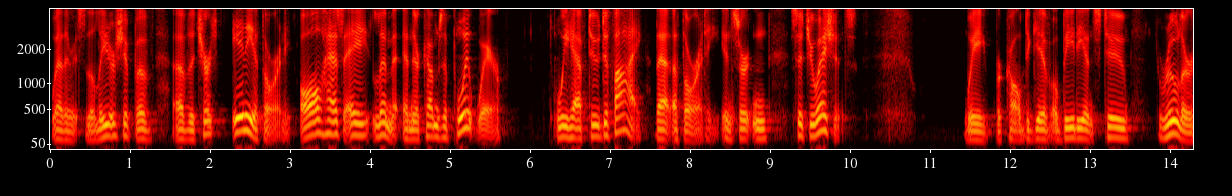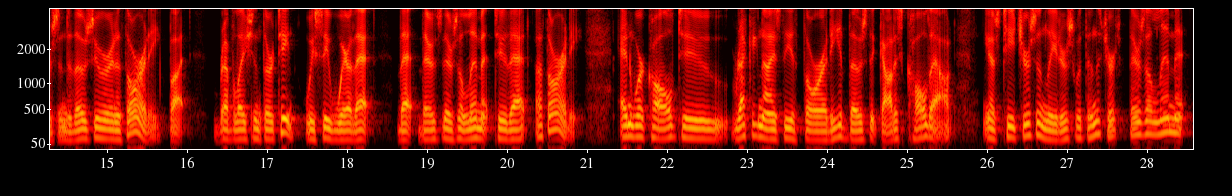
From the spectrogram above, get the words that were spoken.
whether it's the leadership of, of the church, any authority, all has a limit. And there comes a point where we have to defy that authority in certain situations. We were called to give obedience to rulers and to those who are in authority, but Revelation 13, we see where that that there's there's a limit to that authority. And we're called to recognize the authority of those that God has called out as teachers and leaders within the church. There's a limit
